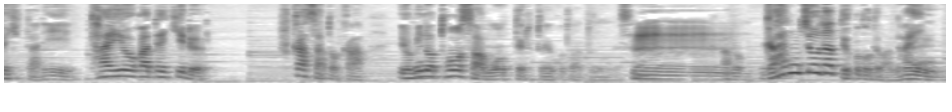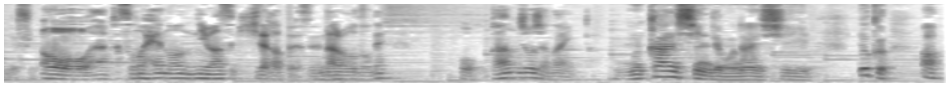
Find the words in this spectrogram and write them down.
できたり、対応ができる深さとか、読みの遠さを持っているということだと思うんですね。あの、頑丈だということではないんですよ。おおなんかその辺のニュアンス聞きたかったですね。なるほどね。お頑丈じゃないんだ。無関心でもないし、よく、あ、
